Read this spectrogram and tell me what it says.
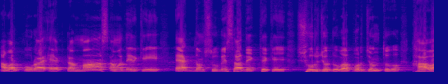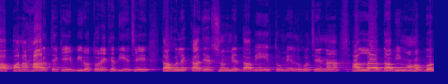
আবার পুরা একটা মাস আমাদেরকে একদম শুবে সাদেক থেকে সূর্য ডোবা পর্যন্ত, খাওয়া পানাহার থেকে বিরত রেখে দিয়েছে। তাহলে কাজের সঙ্গে দাবির তো মেল হচ্ছে না। আল্লাহর দাবি মহব্বত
